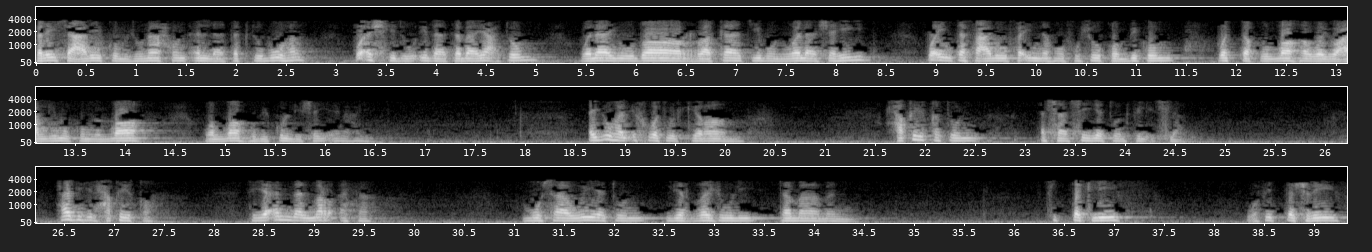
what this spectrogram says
فليس عليكم جناح ألا تكتبوها وأشهدوا إذا تبايعتم ولا يضار كاتب ولا شهيد. وإن تفعلوا فإنه فسوق بكم واتقوا الله ويعلمكم الله والله بكل شيء عليم. أيها الإخوة الكرام حقيقة أساسية في الإسلام. هذه الحقيقة هي أن المرأة مساوية للرجل تماما في التكليف وفي التشريف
